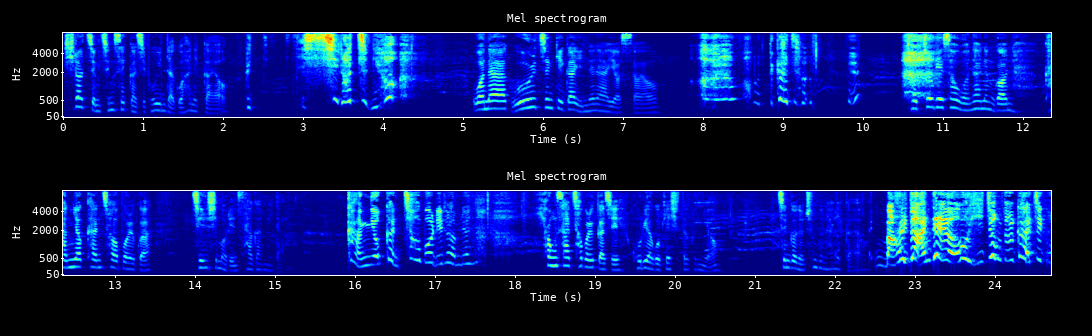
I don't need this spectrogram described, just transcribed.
실어증 증세까지 보인다고 하니까요. 실어증이요? 워낙 우울증기가 있는 아이였어요. 어떡하죠? 저쪽에서 원하는 건 강력한 처벌과 진심 어린 사과입니다. 강력한 처벌이라면 형사 처벌까지 고려하고 계시더군요. 증거는 충분하니까요. 말도 안 돼요. 이 정도를 가지고.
